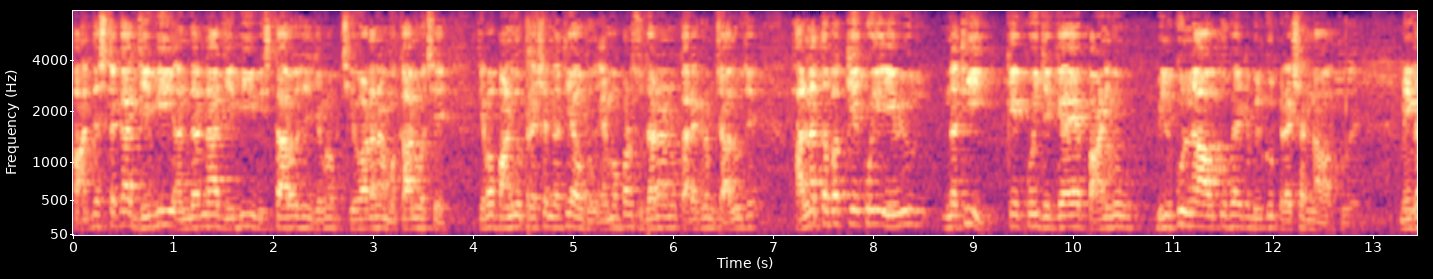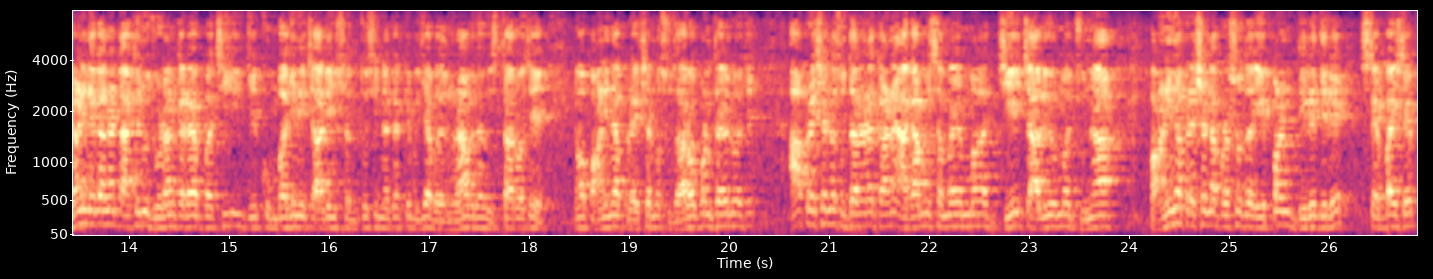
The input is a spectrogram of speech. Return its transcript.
પાંચ દસ ટકા જે બી અંદરના જે બી વિસ્તારો છે, જેમાં છેવાડાના મકાનો છે, જેમાં પાણીનું પ્રેશર નથી આવતું, એમાં પણ સુધારણાનો કાર્યક્રમ ચાલુ છે. હાલના તબક્કે કોઈ એવું નથી કે કોઈ જગ્યાએ પાણીનું બિલકુલ ના આવતું હોય કે બિલકુલ પ્રેશર ના આવતું હોય. મેઘાણી નગરના ટાંકીનું જોડાણ કર્યા પછી જે કુંભાજીની ચાલી સંતોષીનગર કે બીજા ઘણા બધા વિસ્તારો છે, એમાં પાણીના પ્રેશરમાં સુધારો પણ થયેલો છે. આ પ્રેશરના સુધારાના કારણે આગામી સમયમાં જે ચાલીઓમાં જૂના પાણીના પ્રેશરના પ્રશ્નો એ પણ ધીરે ધીરે સ્ટેપ બાય સ્ટેપ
